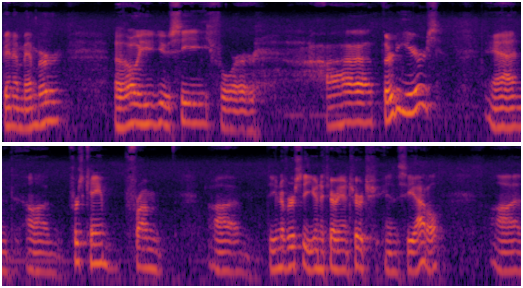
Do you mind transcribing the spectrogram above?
been a member of OUUC for uh, 30 years and um, first came from uh, the University Unitarian Church in Seattle uh,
